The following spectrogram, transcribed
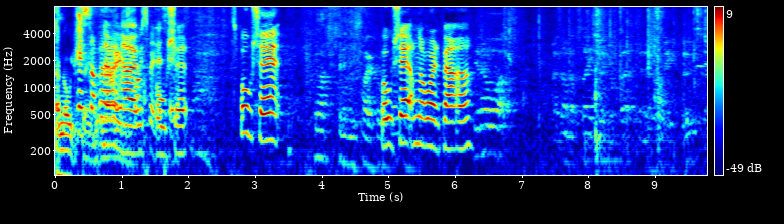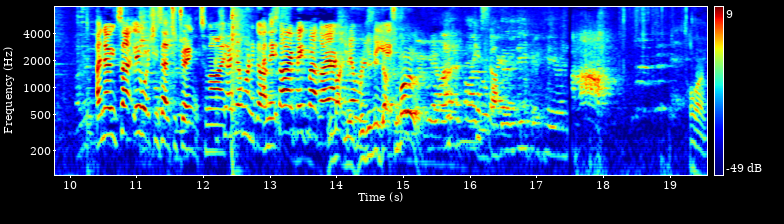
I know what you're Pissed saying. off but- No, her no, it's bullshit. It's bullshit. We'll have to spin in this sofa. Bullshit. I'm not worried about her. I know exactly what she's had to drink tonight. Actually, I don't want to go. And Sorry, big brother. I actually don't want to see you. need that tomorrow? Pissed off. Ah. Hold on.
